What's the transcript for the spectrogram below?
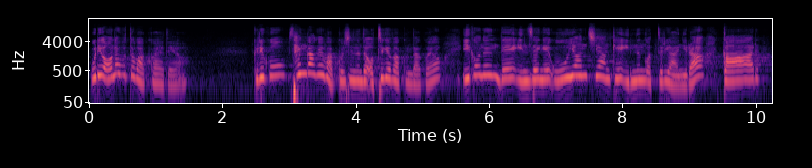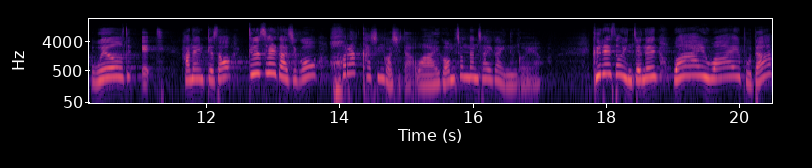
우리 언어부터 바꿔야 돼요. 그리고 생각을 바꾸시는데 어떻게 바꾼다고요? 이거는 내 인생에 우연치 않게 있는 것들이 아니라 God willed it. 하나님께서 뜻을 가지고 허락하신 것이다. 와, 이거 엄청난 차이가 있는 거예요. 그래서 이제는 why, why보다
